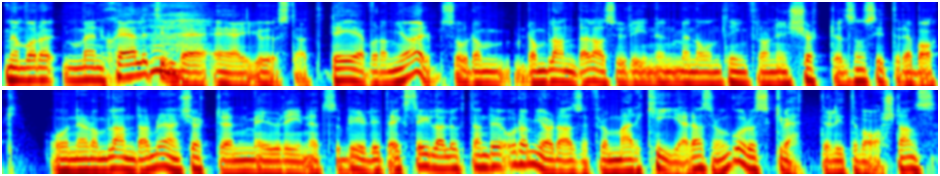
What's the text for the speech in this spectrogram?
Men, vad, men skälet till det är just att det är vad de gör. Så de, de blandar alltså urinen med någonting från en körtel som sitter där bak. Och när de blandar med den körteln med urinet så blir det lite extra illaluktande och de gör det alltså för att markera, så de går och skvätter lite varstans.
